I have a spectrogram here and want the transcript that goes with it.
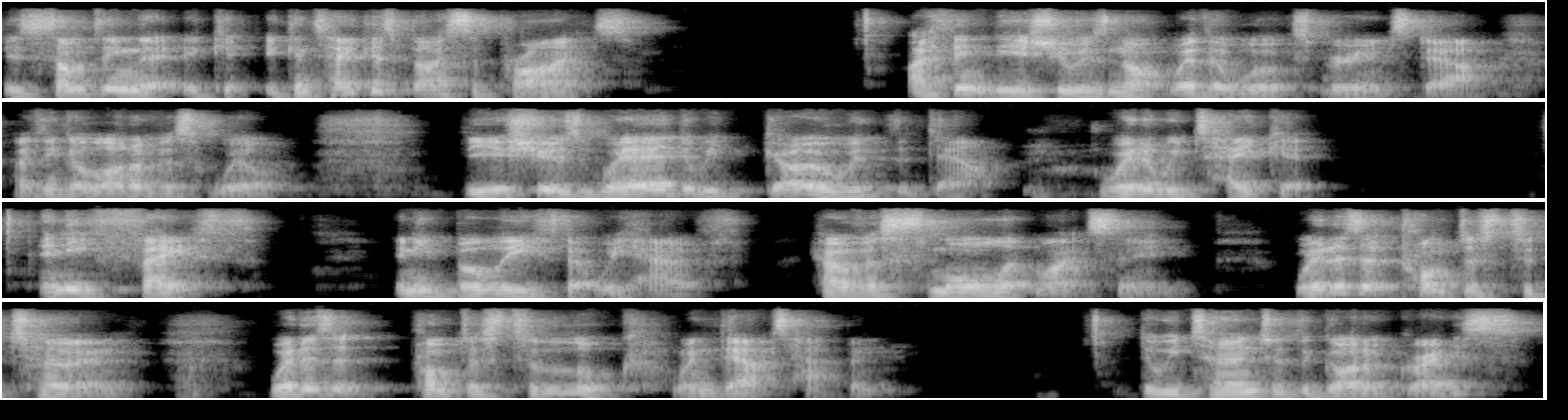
is something that it can, it can take us by surprise. I think the issue is not whether we'll experience doubt. I think a lot of us will. The issue is where do we go with the doubt? Where do we take it? Any faith, any belief that we have, however small it might seem, where does it prompt us to turn? Where does it prompt us to look when doubts happen? Do we turn to the God of grace?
